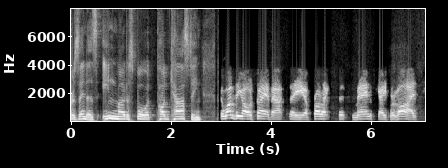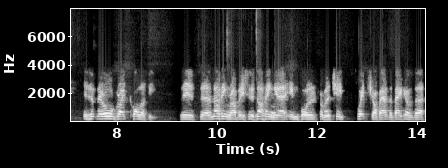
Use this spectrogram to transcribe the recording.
presenters in motorsport podcasting. The one thing I will say about the uh, products that Manscaped provide is that they're all great quality. There's uh, nothing rubbish. There's nothing uh, imported from a cheap sweatshop out the back of the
